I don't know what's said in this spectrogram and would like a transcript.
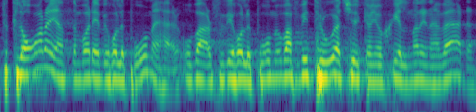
förklara egentligen vad det är vi håller på med här och varför vi håller på med och varför vi tror att kyrkan gör skillnad i den här världen.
